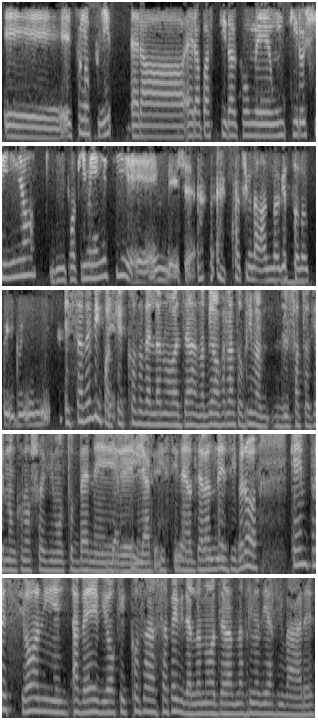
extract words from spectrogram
E, e sono qui. Era, era partita come un tirocinio di pochi mesi e invece è quasi un anno che sono qui, quindi E sapevi qualche cosa della Nuova Zelanda? Abbiamo parlato prima del fatto che non conoscevi molto bene Gli gli artisti. Gli neozelandesi, artisti. però che impressioni avevi o che cosa sapevi della Nuova Zelanda prima di arrivare?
